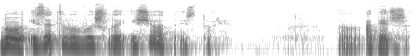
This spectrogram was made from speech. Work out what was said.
Но из этого вышла еще одна история. А, опять же,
